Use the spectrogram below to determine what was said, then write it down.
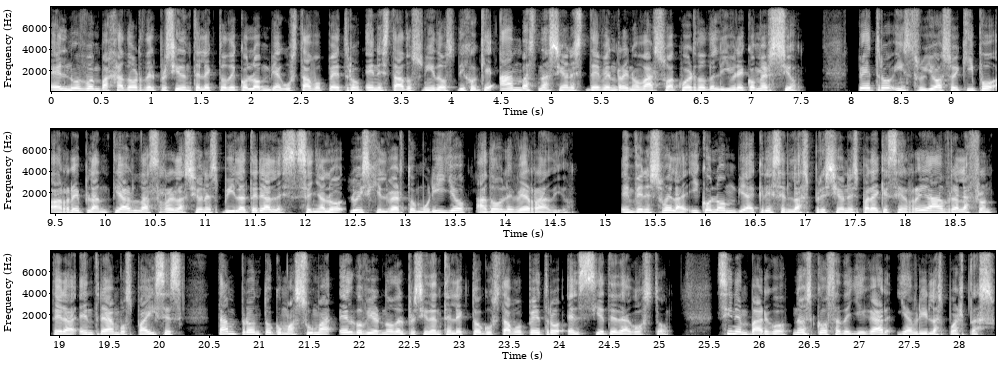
El nuevo embajador del presidente electo de Colombia, Gustavo Petro, en Estados Unidos, dijo que ambas naciones deben renovar su acuerdo de libre comercio. Petro instruyó a su equipo a replantear las relaciones bilaterales, señaló Luis Gilberto Murillo a W Radio. En Venezuela y Colombia crecen las presiones para que se reabra la frontera entre ambos países tan pronto como asuma el gobierno del presidente electo Gustavo Petro el 7 de agosto. Sin embargo, no es cosa de llegar y abrir las puertas.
